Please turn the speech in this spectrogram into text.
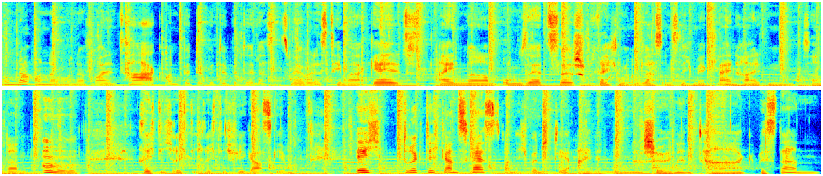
wunder, wunder, wundervollen Tag und bitte, bitte, bitte lass uns mehr über das Thema Geld, Einnahmen, Umsätze sprechen und lass uns nicht mehr klein halten, sondern mm, richtig, richtig, richtig viel Gas geben. Ich drücke dich ganz fest und ich wünsche dir einen wunderschönen Tag. Bis dann.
